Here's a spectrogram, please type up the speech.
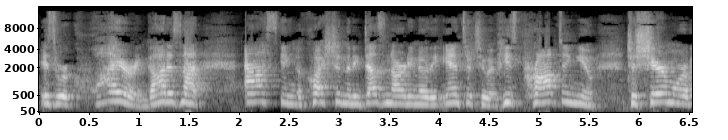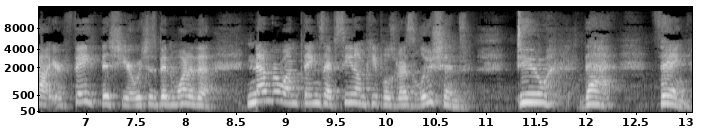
is requiring. God is not asking a question that he doesn't already know the answer to. If he's prompting you to share more about your faith this year, which has been one of the number one things I've seen on people's resolutions, do that thing.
